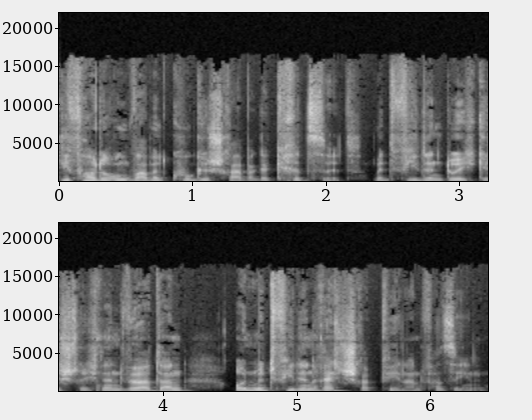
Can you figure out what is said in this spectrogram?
Die Forderung war mit Kugelschreiber gekritzelt, mit vielen durchgestrichenen Wörtern und mit vielen Rechtschreibfehlern versehen.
